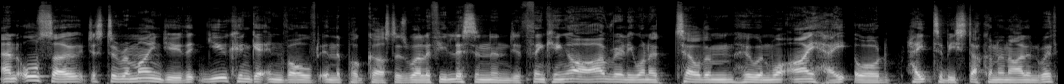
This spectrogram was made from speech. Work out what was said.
And also, just to remind you that you can get involved in the podcast as well if you listen and you're thinking, oh, I really want to tell them who and what I hate or hate to be stuck on an island with?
